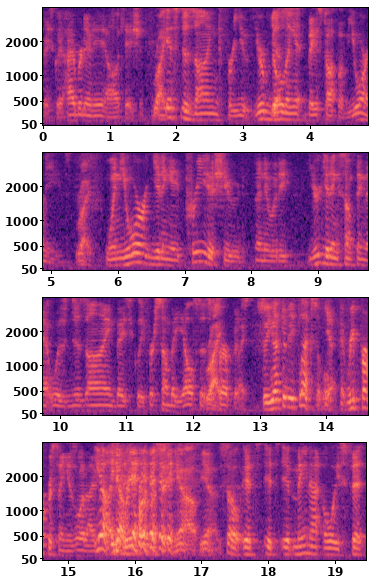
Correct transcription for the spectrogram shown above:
basically a hybrid annuity allocation, Right. it's designed for you. You're building it based off of your needs. Right. When you're getting a pre-issued annuity, you're getting something that was designed basically for somebody else's right, purpose. right. So you have to be flexible. Yeah, repurposing is what I. Yeah, yeah, repurposing. Yeah, yeah. So it's it's it may not always fit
